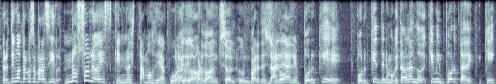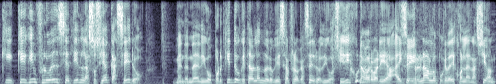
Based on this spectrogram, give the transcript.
Pero tengo otra cosa para decir. No solo es que no estamos de acuerdo. Porque digo, perdón, un paréntesis. Dale, digo, dale. ¿Por qué? ¿Por qué tenemos que estar hablando? de- ¿Qué me importa? De, qué- qué- qué influencia tiene la sociedad casero? ¿Me entendés? Digo, ¿por qué tengo que estar hablando de lo que dice Alfredo Casero? Digo, si dijo una No, barbaridad, hay sí. que frenarlo porque la dijo en La Nación.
